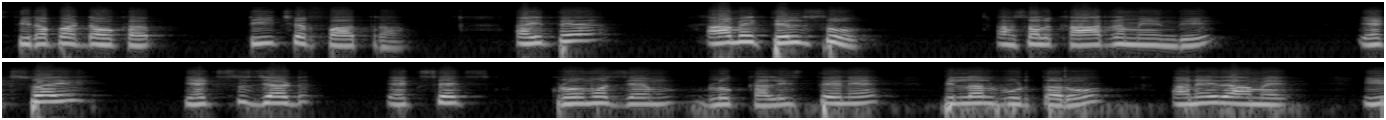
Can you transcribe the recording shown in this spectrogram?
స్థిరపడ్డ ఒక టీచర్ పాత్ర. అయితే ఆమెకు తెలుసు అసలు కారణం ఏంది? ఎక్స్వై ఎక్స్ జడ్ ఎక్స్ఎక్స్ క్రోమోజెమ్లు కలిస్తేనే పిల్లలు పుడతారు అనేది ఆమె ఈ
